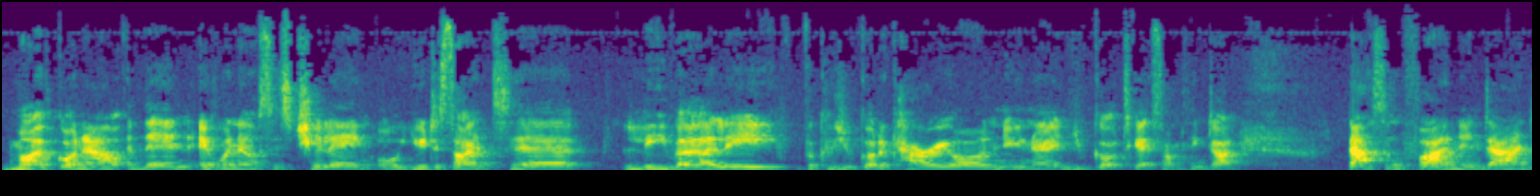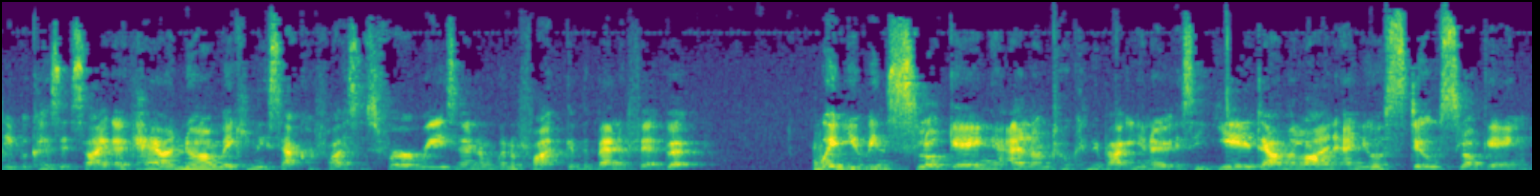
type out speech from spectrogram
might have gone out and then everyone else is chilling or you decide to leave early because you've got to carry on you know and you've got to get something done. That's all fine and dandy because it's like okay I know I'm making these sacrifices for a reason I'm gonna find get the benefit but when you've been slogging and I'm talking about you know it's a year down the line and you're still slogging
